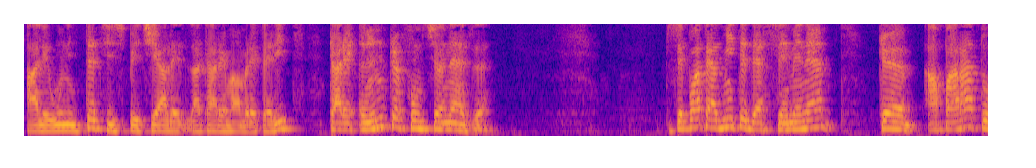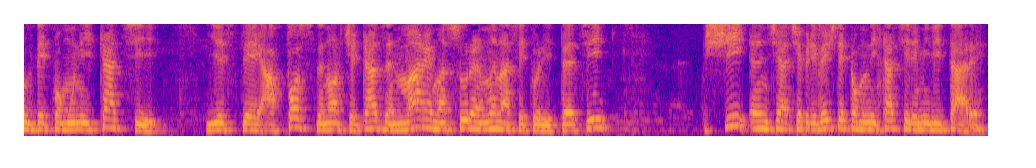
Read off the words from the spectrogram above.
ale unității speciale la care m-am referit, care încă funcționează. Se poate admite de asemenea că aparatul de comunicații este, a fost în orice caz în mare măsură în mâna securității și în ceea ce privește comunicațiile militare.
